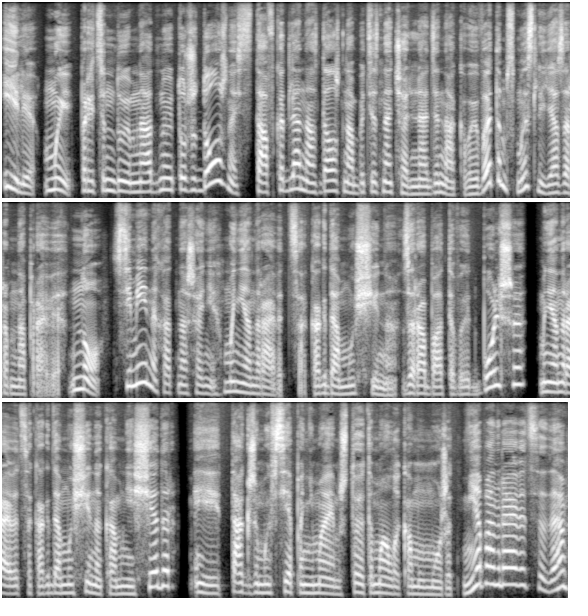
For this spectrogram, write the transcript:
Или мы претендуем на одну и ту же должность, ставка для нас должна быть изначально одинаковой. В этом смысле я за равноправие. Но в семейных отношениях мне нравится, когда мужчина зарабатывает больше, мне нравится, когда мужчина ко мне щедр, и также мы все понимаем, что это мало кому может не понравиться, да?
